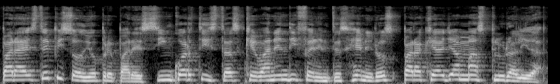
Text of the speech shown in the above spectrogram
Para este episodio preparé cinco artistas que van en diferentes géneros para que haya más pluralidad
